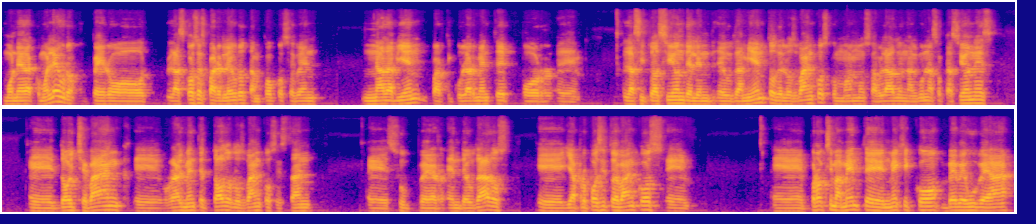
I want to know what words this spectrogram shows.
moneda como el euro, pero las cosas para el euro tampoco se ven nada bien, particularmente por eh, la situación del endeudamiento de los bancos, como hemos hablado en algunas ocasiones. Eh, Deutsche Bank, eh, realmente todos los bancos están súper endeudados. y a propósito de bancos, próximamente en México, BBVA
